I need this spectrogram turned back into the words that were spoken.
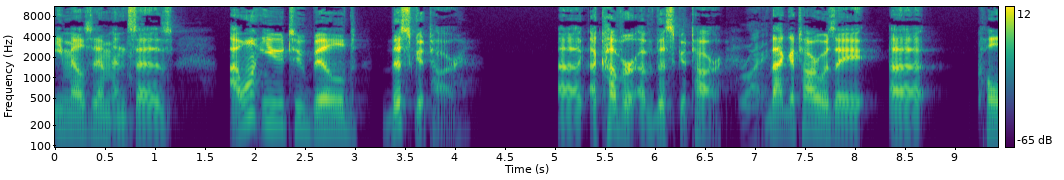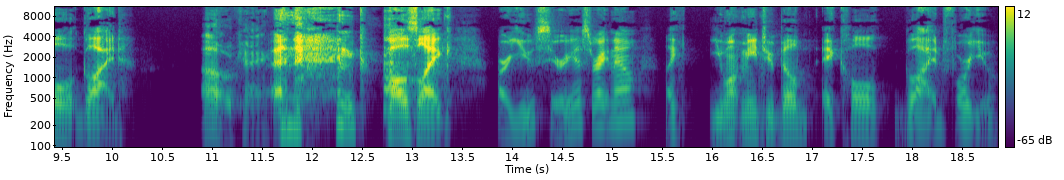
emails him and says i want you to build this guitar uh, a cover of this guitar Right. that guitar was a uh Koll Glide oh, okay. and and paul's like are you serious right now like you want me to build a Koll Glide for you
